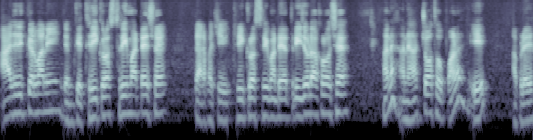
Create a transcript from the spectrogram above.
આ જ રીત કરવાની, જેમ કે થ્રી ક્રોસ થ્રી માટે છે. ત્યાર પછી થ્રી ક્રોસ થ્રી માટે ત્રીજો દાખલો છે. અને અને આ ચોથો પણ એ આપણે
